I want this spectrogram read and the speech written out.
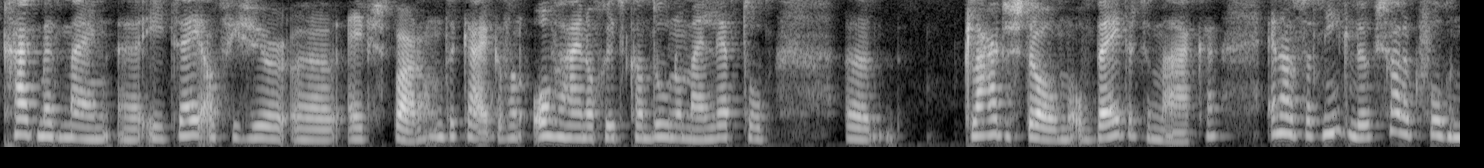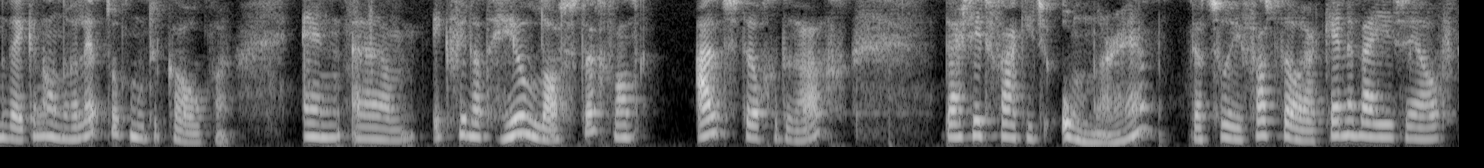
ga ik met mijn uh, IT-adviseur even sparren om te kijken van of hij nog iets kan doen om mijn laptop klaar te stomen of beter te maken. En als dat niet lukt, zal ik volgende week een andere laptop moeten kopen. En uh, ik vind dat heel lastig, want uitstelgedrag, daar zit vaak iets onder. Hè? Dat zul je vast wel herkennen bij jezelf.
